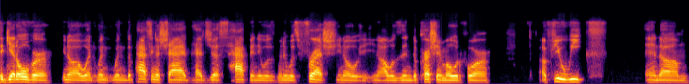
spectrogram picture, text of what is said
to get over. You know, when when when the passing of Shad had just happened, it was when it was fresh. You know, you know, I was in depression mode for a few weeks, and um,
